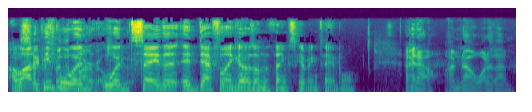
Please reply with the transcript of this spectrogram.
A lot Save of people would, barbecue. would say that it definitely goes on the Thanksgiving table. I know. I'm not one of them.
